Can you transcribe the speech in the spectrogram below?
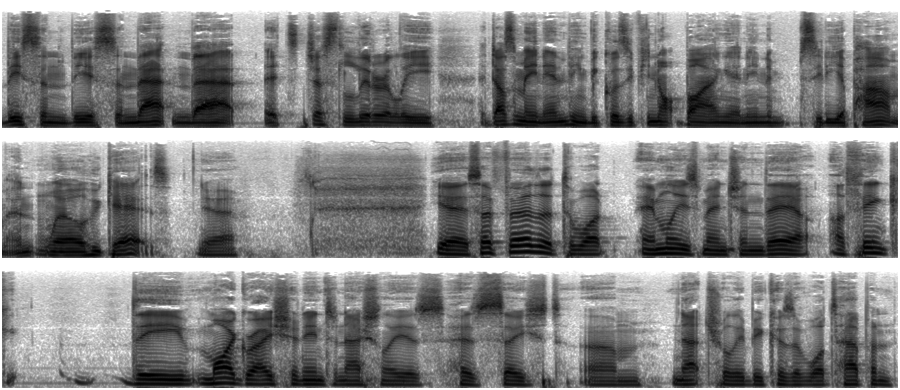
this and this and that and that, it's just literally, it doesn't mean anything because if you're not buying an inner city apartment, mm. well, who cares? Yeah. Yeah. So, further to what Emily's mentioned there, I think the migration internationally has, has ceased um, naturally because of what's happened.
